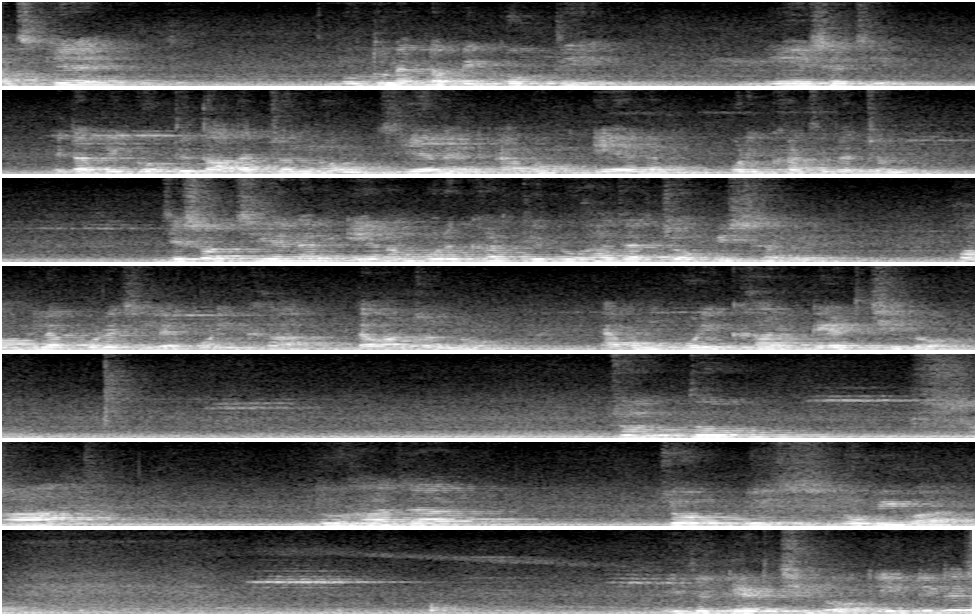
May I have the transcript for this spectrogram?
আজকে নতুন একটা বিজ্ঞপ্তি নিয়ে এসেছি। এটা বিজ্ঞপ্তি তাদের জন্য জিএনএম এবং এএনএম পরীক্ষার্থীদের জন্য। যেসব জিএনএম, এএনএম পরীক্ষার্থী দু হাজার চব্বিশ সালে ফর্ম ফিল আপ করেছিলে পরীক্ষা দেওয়ার জন্য এবং পরীক্ষার ডেট ছিল চোদ্দ সাত দু হাজার চব্বিশ রবিবার এই যে ডেট ছিল, এই ডেটে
